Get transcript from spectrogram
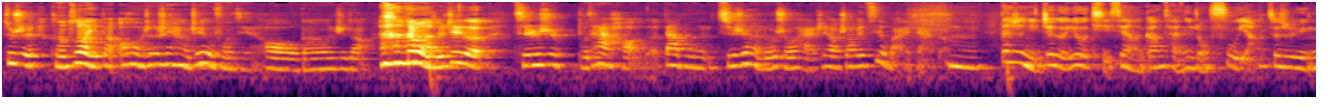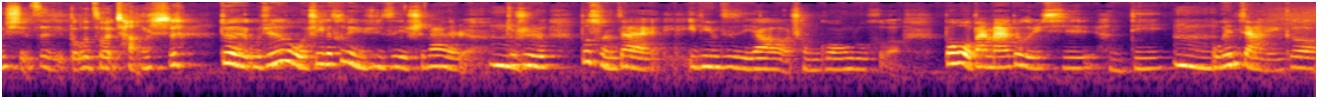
就是可能做到一半，哦，这个事情还有这个风险，哦，我刚刚知道，但我觉得这个其实是不太好的，大部分其实很多时候还是要稍微计划一下的，嗯，但是你这个又体现了刚才那种富养，就是允许自己多做尝试。对，我觉得我是一个特别允许自己失败的人，就是不存在一定自己要成功如何。包括我爸妈对我的预期很低。嗯，我跟你讲一个，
